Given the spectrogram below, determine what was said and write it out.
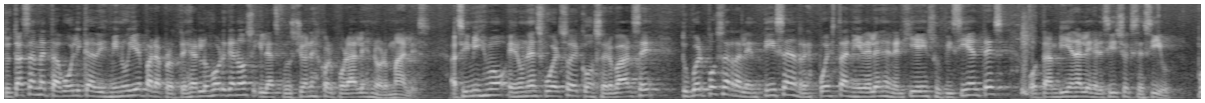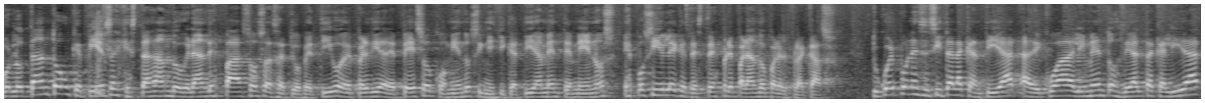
Tu tasa metabólica disminuye para proteger los órganos y las funciones corporales normales. Asimismo, en un esfuerzo de conservarse, tu cuerpo se ralentiza en respuesta a niveles de energía insuficientes o también al ejercicio excesivo. Por lo tanto, aunque pienses que estás dando grandes pasos hacia tu objetivo de pérdida de peso comiendo significativamente menos, es posible que te estés preparando para el fracaso. Tu cuerpo necesita la cantidad adecuada de alimentos de alta calidad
